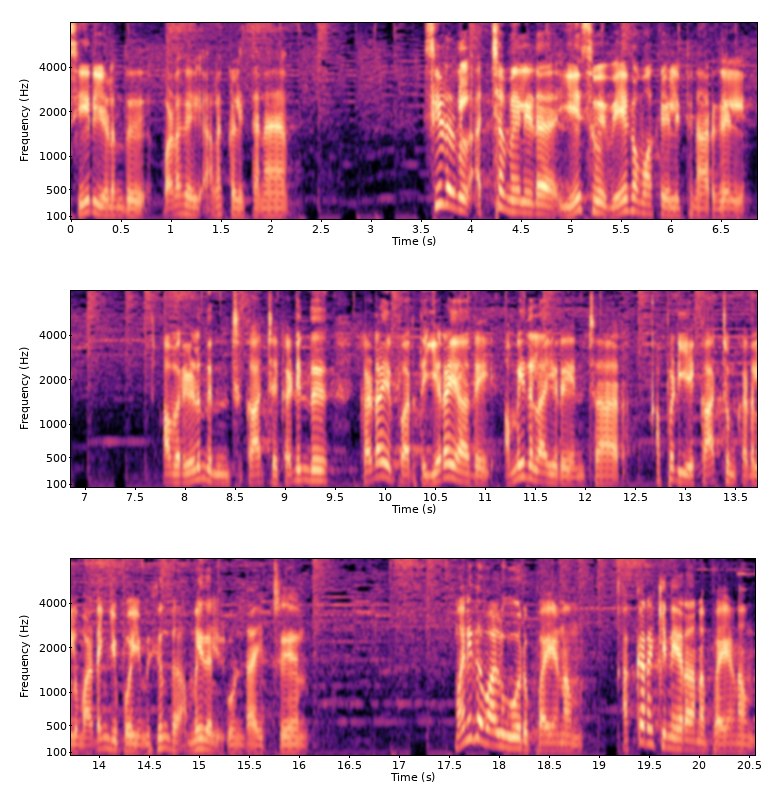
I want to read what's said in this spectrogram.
சீறி எழுந்து படகை அலக்களித்தன சீடர்கள் அச்சமேலிட இயேசுவை வேகமாக எழுப்பினார்கள். அவர் எழுந்து நின்று காற்றை கடிந்து கடலை பார்த்து இறையாதே அமைதலாயிரு என்றார். அப்படியே காற்றும் கடலும் அடங்கி போய் மிகுந்த அமைதல் உண்டாயிற்று. மனித வாழ்வு ஒரு பயணம் அக்கறைக்கு நேரான பயணம்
